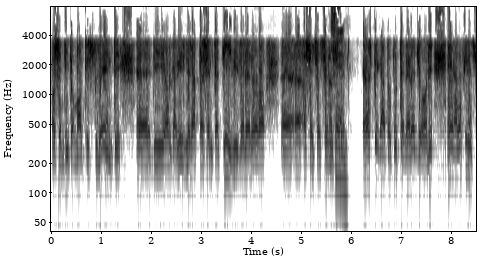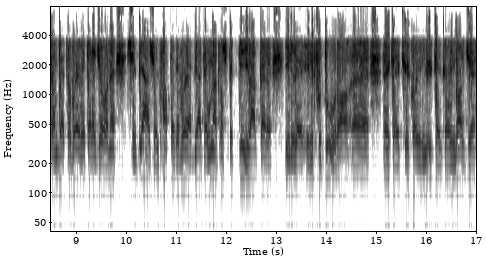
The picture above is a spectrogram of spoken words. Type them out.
ho sentito molti studenti eh, di organismi rappresentativi delle loro eh, associazioni sì. studenti e ho spiegato tutte le ragioni e alla fine ci hanno detto voi avete ragione, ci piace il fatto che voi abbiate una prospettiva per il, il futuro eh, eh che, che, coinvolge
